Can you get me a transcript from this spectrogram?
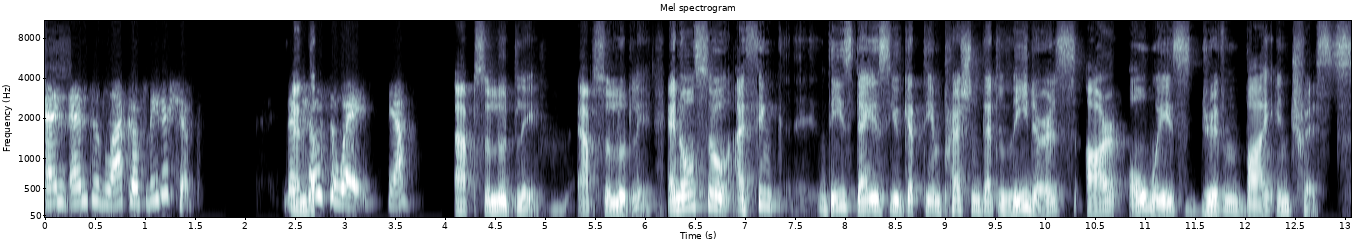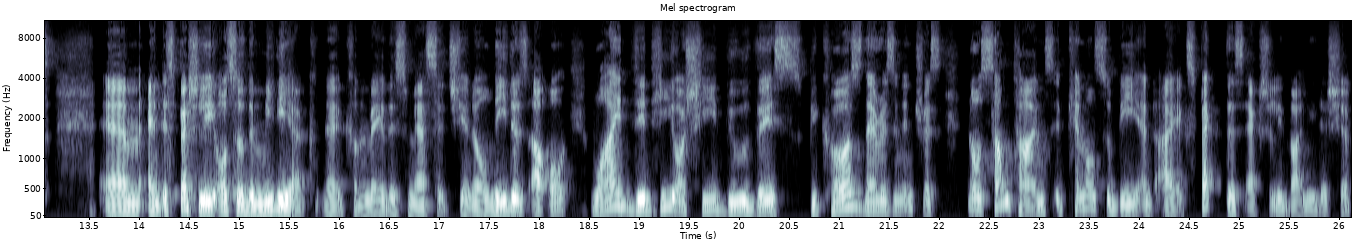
And and the lack of leadership that and shows the way. Yeah. Absolutely, absolutely. And also, I think these days you get the impression that leaders are always driven by interests um, and especially also the media uh, convey this message you know leaders are all why did he or she do this? Because there is an interest. No sometimes it can also be and i expect this actually by leadership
